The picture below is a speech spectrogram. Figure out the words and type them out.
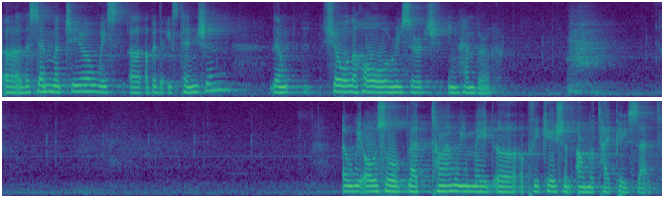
uh, the same material with uh, a bit of extension. Then show the whole research in Hamburg. And we also, that time, we made an application on the Taipei site.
